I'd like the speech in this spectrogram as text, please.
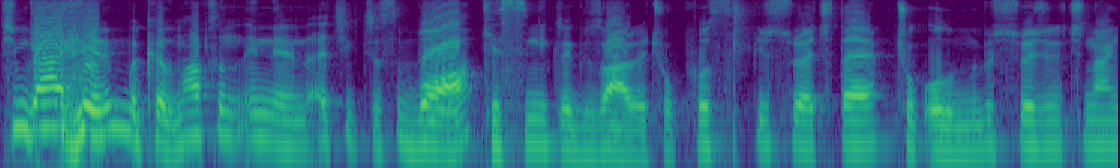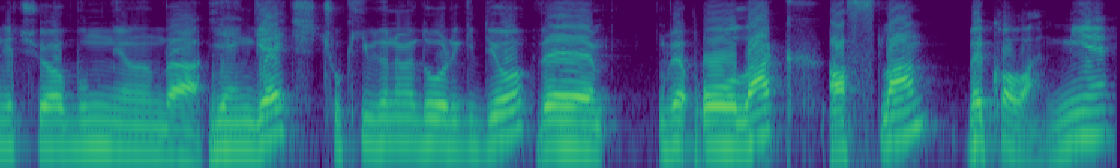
Şimdi gel gelelim bakalım. Haftanın enlerinde açıkçası boğa kesinlikle güzel ve çok pozitif bir süreçte. Çok olumlu bir sürecin içinden geçiyor. Bunun yanında yengeç çok iyi bir döneme doğru gidiyor ve ve oğlak, aslan ve kova. Niye?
